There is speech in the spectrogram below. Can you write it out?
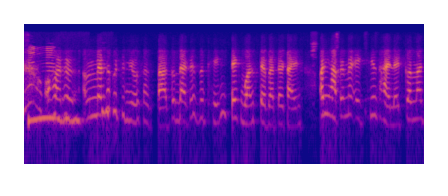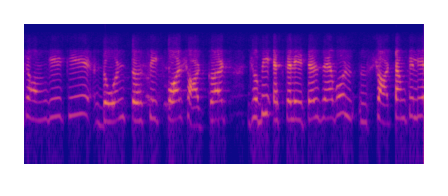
और मेरे से कुछ नहीं हो सकता। तो that is the thing take one step at a time और यहाँ पे मैं एक चीज़ हाईलाइट करना चाहूँगी कि डोंट सीक फॉर शॉर्टकट जो भी एस्केलेटर्स है वो शॉर्ट टर्म के लिए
